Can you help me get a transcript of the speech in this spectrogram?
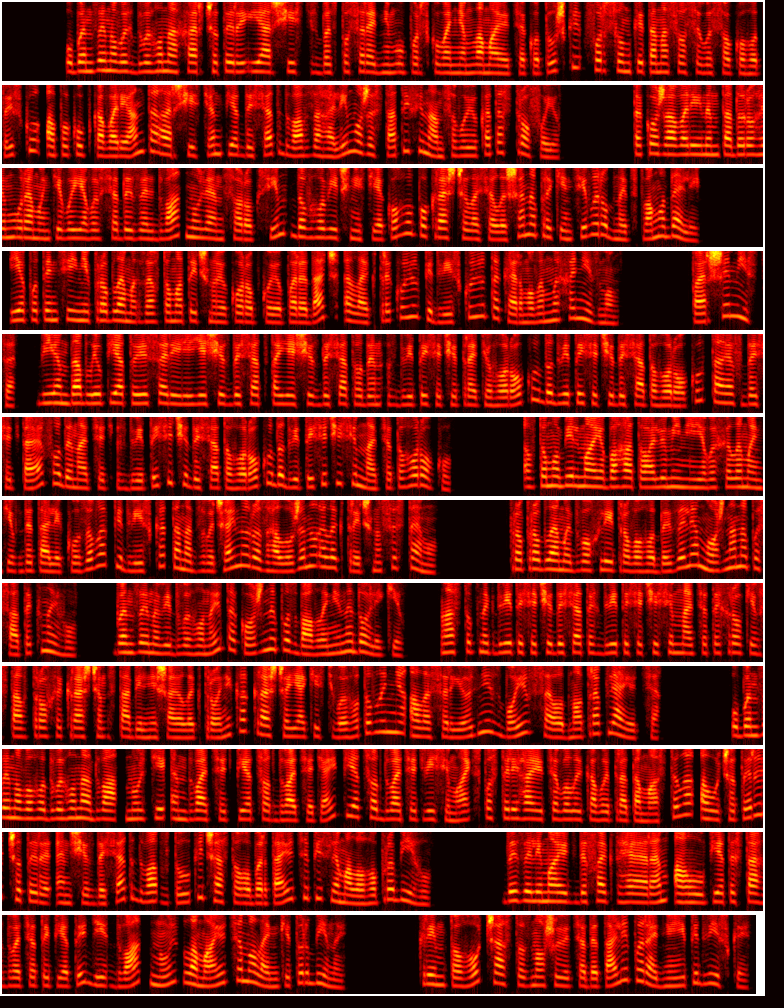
У бензинових двигунах R4 і R6 з безпосереднім упорскуванням ламаються котушки, форсунки та насоси високого тиску, а покупка варіанта R6N52 взагалі може стати фінансовою катастрофою. Також аварійним та дорогим у ремонті виявився дизель 2.0 N47, довговічність якого покращилася лише наприкінці виробництва моделі. Є потенційні проблеми з автоматичною коробкою передач, електрикою, підвіскою та кермовим механізмом. Перше місце BMW 5 серії Е60 та Е61 з 2003 року до 2010 року та F10 та F11 з 2010 року до 2017 року. Автомобіль має багато алюмінієвих елементів деталі кузова, підвіска та надзвичайно розгалужену електричну систему. Про проблеми двохлітрового дизеля можна написати книгу. Бензинові двигуни також не позбавлені недоліків. Наступник 2010-2017 років став трохи кращим стабільніша електроніка, краща якість виготовлення, але серйозні збої все одно трапляються. У бензинового двигуна 2.0 TN20 520i 528i спостерігається велика витрата мастила, а у 4.4 N62 втулки часто обертаються після малого пробігу. Дизелі мають дефект ГРМ, а у 525 D2.0 ламаються маленькі турбіни. Крім того, часто зношуються деталі передньої підвіски.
